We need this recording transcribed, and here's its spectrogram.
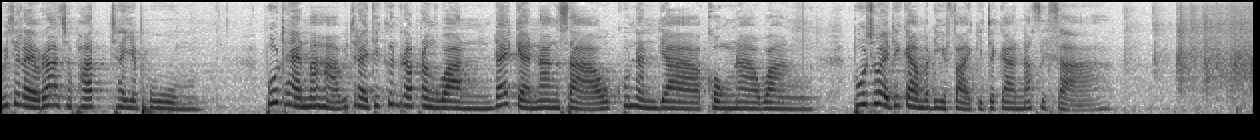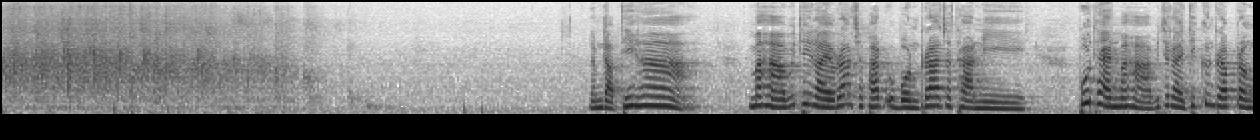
วิทยาลัยราชพัฒชัยภูมิ ผู้แทนมหาวิทยาลัยที่ขึ้นรับรางวัล ได้แก่นางสาว คุณัญญาคงนาวัง ผู้ช่วยอธิการบดีฝ่ายกิจการนักศึกษา ลำดับที่ 5 มหาวิทยาลัยราชพัฒอุบลราชธานี ผู้แทนมหาวิทยาลัยที่ขึ้นรับราง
